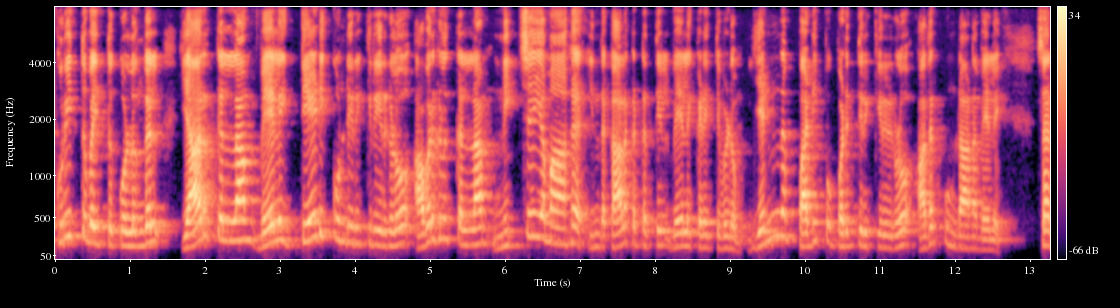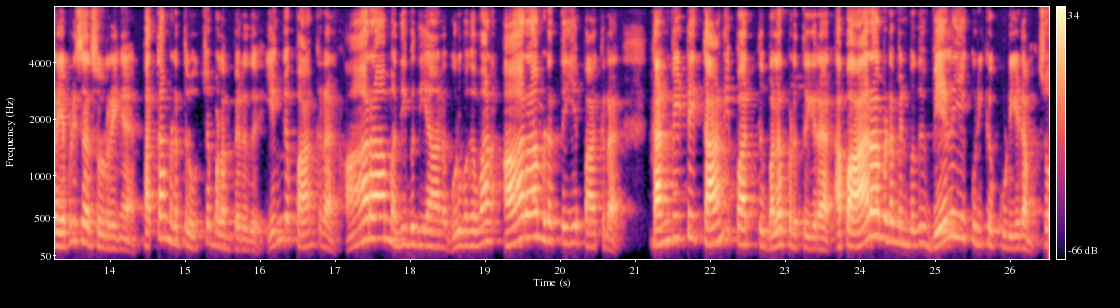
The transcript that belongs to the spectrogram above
குறித்து வைத்துக் கொள்ளுங்கள் யாருக்கெல்லாம் வேலை தேடிக்கொண்டிருக்கிறீர்களோ அவர்களுக்கெல்லாம் நிச்சயமாக இந்த காலகட்டத்தில் வேலை கிடைத்துவிடும். என்ன படிப்பு படித்திருக்கிறீர்களோ அதற்குண்டான வேலை. சார் எப்படி சார் சொல்கிறீங்க பத்தாம் இடத்தில் உச்சபலம் பெறுது. எங்கே பார்க்குறார்? ஆறாம் அதிபதியான குரு பகவான் ஆறாம் இடத்தையே பார்க்குறார். தன் வீட்டை தானே பார்த்து பலப்படுத்துகிறார். அப்போ ஆறாம் இடம் என்பது வேலையை குறிக்கக்கூடிய இடம். ஸோ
